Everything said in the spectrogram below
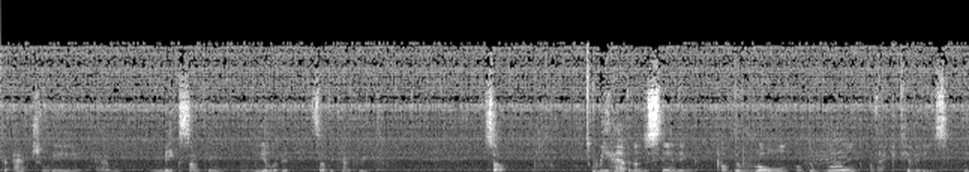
to actually um, make something real of it, something concrete. So we have an understanding of the role of the world of activities in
